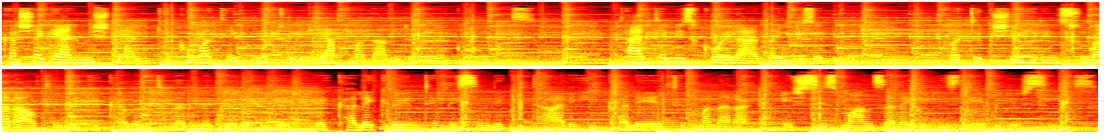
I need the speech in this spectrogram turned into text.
Kaş'a gelmişken Kekova tekne turu yapmadan dönmek olmaz. Tertemiz koylarda yüzebilir. Batık şehrin sular altındaki kalıntılarını görebilir ve Kaleköy'ün tepesindeki tarihi kaleye tırmanarak eşsiz manzarayı izleyebilirsiniz.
